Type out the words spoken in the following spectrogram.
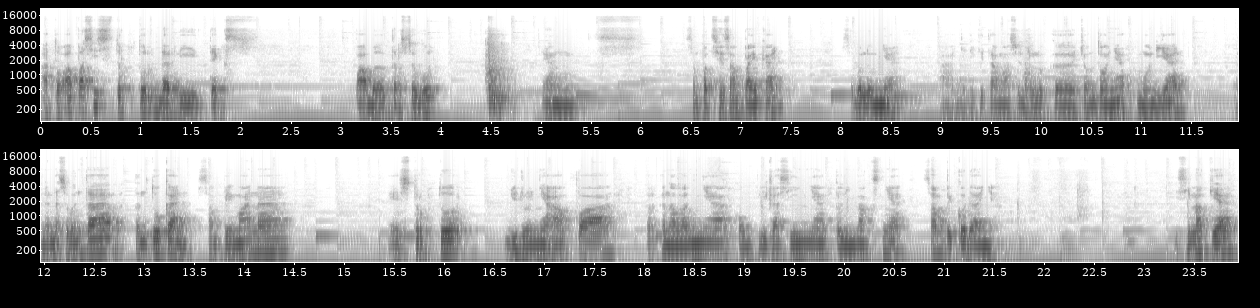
atau apa sih struktur dari teks fabel tersebut yang sempat saya sampaikan sebelumnya. Nah, jadi kita masuk dulu ke contohnya, kemudian Anda sebentar tentukan sampai mana eh, struktur, judulnya apa, perkenalannya, komplikasinya, klimaksnya, sampai kodanya. Disimak ya.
